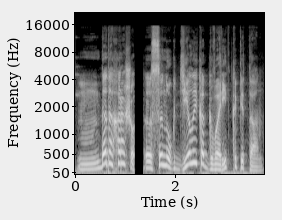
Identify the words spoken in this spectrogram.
«Да-да, хорошо. Э, сынок, делай, как говорит капитан».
